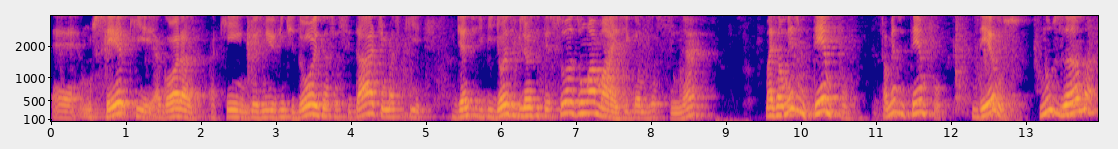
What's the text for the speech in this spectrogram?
é, um ser que agora, aqui em 2022, nessa cidade, mas que diante de bilhões e bilhões de pessoas, um a mais, digamos assim, né? Mas ao mesmo tempo, ao mesmo tempo, Deus nos ama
